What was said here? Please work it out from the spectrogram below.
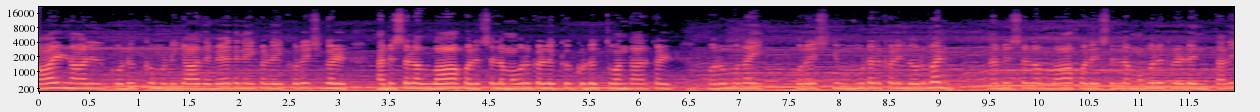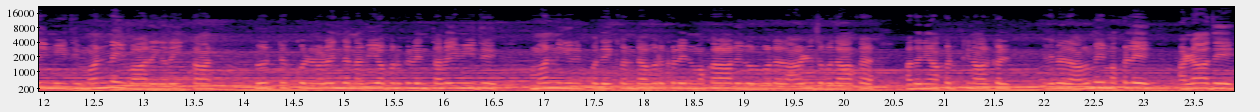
வாழ்நாளில் கொடுக்க முடியாத வேதனைகளை குறைஷிகள் நபிசல்லாஹ் ஸல்லல்லாஹு அவர்களுக்கு கொடுத்து வந்தார்கள். ஒருமுறை குறைஷி மூடர்களில் ஒருவன் நபி சொல்லாஹ் அலைஹி வஸல்லம் அவர்களின் தலை மீது மண்ணை வாரி இறைத்தான். வீட்டுக்குள் நுழைந்த நபி அவர்களின் தலை மீது மண் இருப்பதைக் கண்டு அவர்களின் மகளாரில் ஒருவர் அழுதுவதாக அதனை அகற்றினார்கள். எனது அருமை மகளே அழாதே.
